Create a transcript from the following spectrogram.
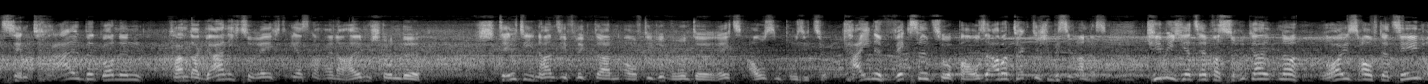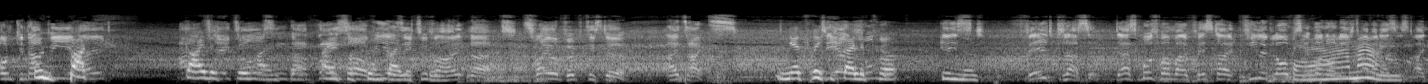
zentral begonnen, kam da gar nicht zurecht. Erst nach einer halben Stunde stellte ihn Hansi Flick dann auf die gewohnte Rechtsaußenposition. Keine Wechsel zur Pause, aber taktisch ein bisschen anders. Kimmich jetzt etwas zurückhaltender, Reus auf der 10 und Gnabry Und halt Geiles Ding einfach. Da weiß Einfach er, so ein wie er sich geiles zu Ding. verhalten hat. 52. 1-1. Und jetzt richtig geile Tor. ist Weltklasse, das muss man mal festhalten. Viele glauben es immer noch nicht, aber das ist ein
